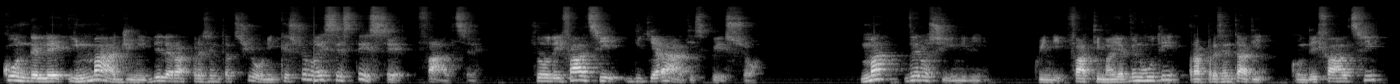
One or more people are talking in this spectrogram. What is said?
con delle immagini, delle rappresentazioni che sono esse stesse false, sono dei falsi dichiarati spesso, ma verosimili, quindi fatti mai avvenuti, rappresentati con dei falsi,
